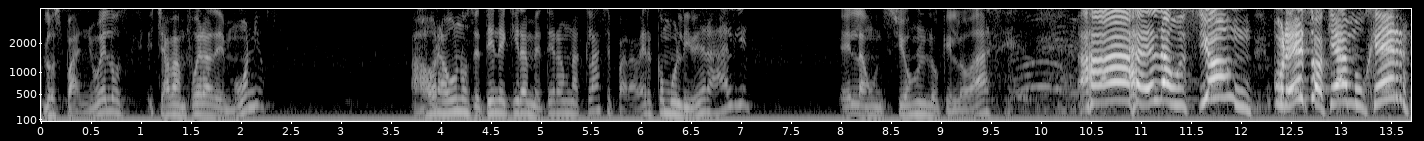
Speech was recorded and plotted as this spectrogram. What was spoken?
los pañuelos echaban fuera demonios. Ahora uno se tiene que ir a meter a una clase para ver cómo libera a alguien. Es la unción lo que lo hace. Ah, es la unción. Por eso aquella mujer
